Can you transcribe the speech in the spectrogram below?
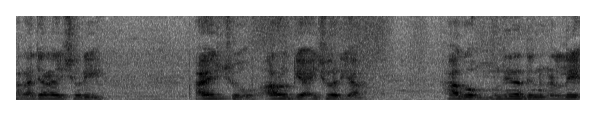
ರಾಜರಾಜೇಶ್ವರಿ, ಆಯುಷು, ಆರೋಗ್ಯ ಐಶ್ವರ್ಯ ಹಾಗೂ ಮುಂದಿನ ದಿನಗಳಲ್ಲಿ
